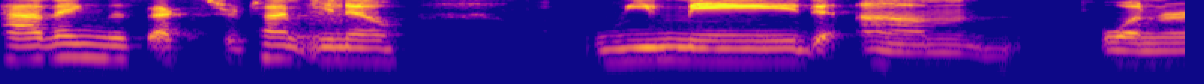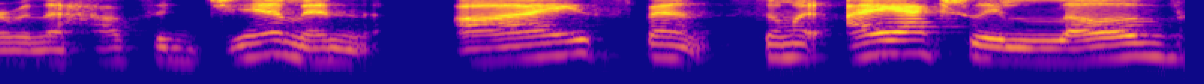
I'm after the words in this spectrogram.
having this extra time. You know, we made um one room in the house a gym and I spent so much I actually love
